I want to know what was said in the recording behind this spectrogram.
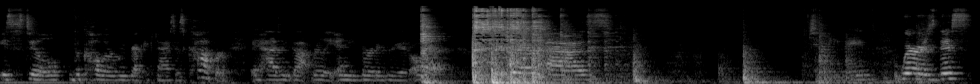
is still the color we recognize as copper. It hasn't got really any verdigris at all. Whereas, whereas this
